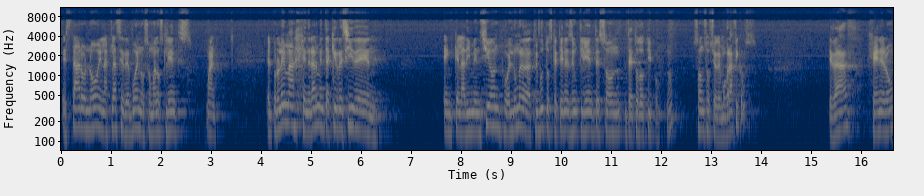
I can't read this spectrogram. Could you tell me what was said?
estar o no en la clase de buenos o malos clientes. Bueno, el problema generalmente aquí reside en, que la dimensión o el número de atributos que tienes de un cliente son de todo tipo, ¿no? Son sociodemográficos, edad, género,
